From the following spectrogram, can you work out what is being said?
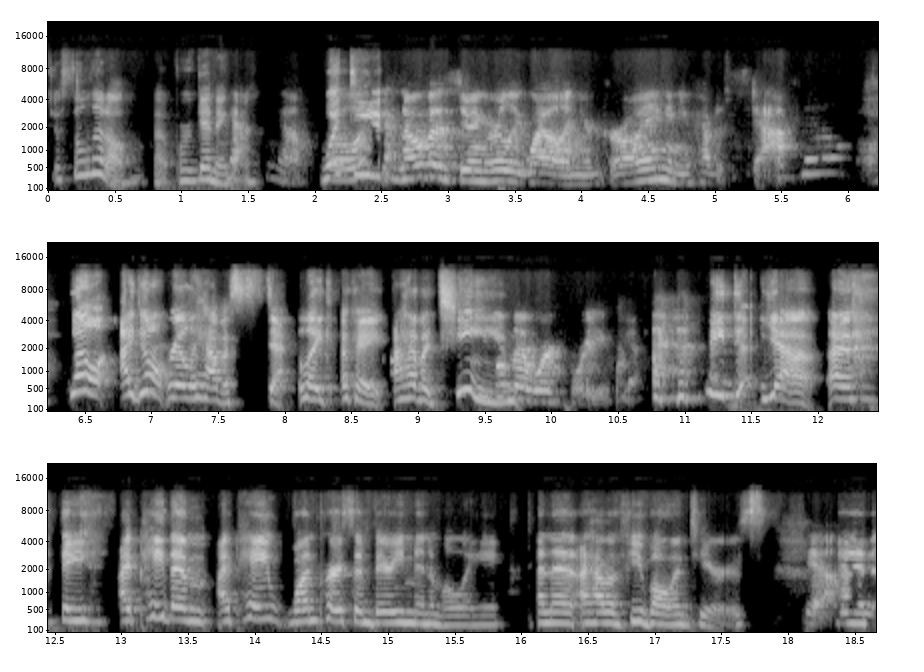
Just a little, but we're getting yeah, there. Yeah. What well, do you Nova's doing really well and you're growing and you have a staff now? Well, I don't really have a staff. Like, okay, I have a team People that work for you. Yeah. they, yeah. Uh, they I pay them, I pay one person very minimally and then I have a few volunteers. Yeah. And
